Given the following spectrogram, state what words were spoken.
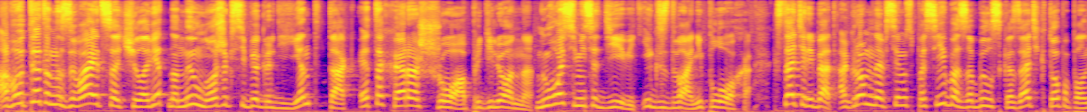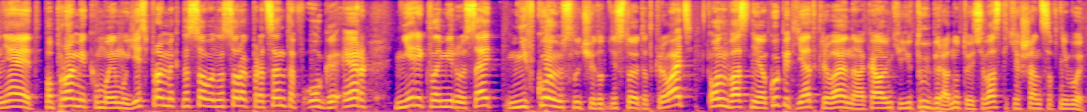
А вот это называется человек наныл ножик себе градиент. Так, это хорошо, определенно. Ну, 89, x2, неплохо. Кстати, ребят, огромное всем спасибо. Забыл сказать, кто пополняет по промику моему. Есть промик на 40%, ОГР. Не рекламирую сайт. Ни в коем случае тут не стоит открывать. Он вас не окупит. Я открываю на аккаунте ютубера. Ну, то есть у вас таких шансов не будет.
